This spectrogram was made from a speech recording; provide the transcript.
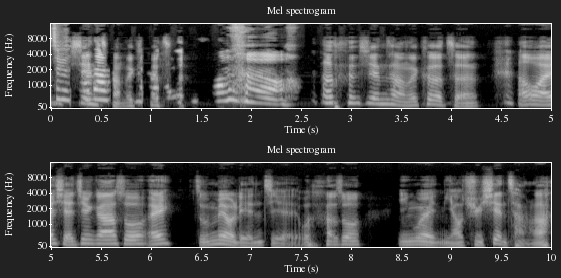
这个现场的课程，疯了哦！他是现场的课程，然后我还写进去跟他说，哎，怎么没有连接？我他说因为你要去现场啊。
